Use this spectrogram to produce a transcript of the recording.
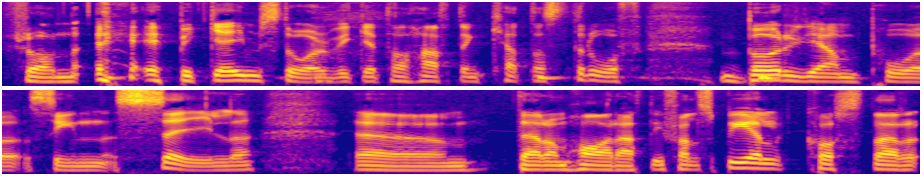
från Epic Games Store, vilket har haft en katastrofbörjan på sin sale. Uh, där de har att ifall spel kostar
